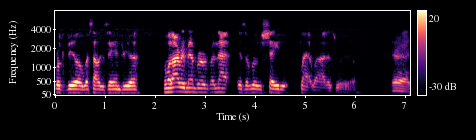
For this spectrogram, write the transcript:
Brookville, West Alexandria. From what I remember, and that is a really shaded flat ride as well. Yeah,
